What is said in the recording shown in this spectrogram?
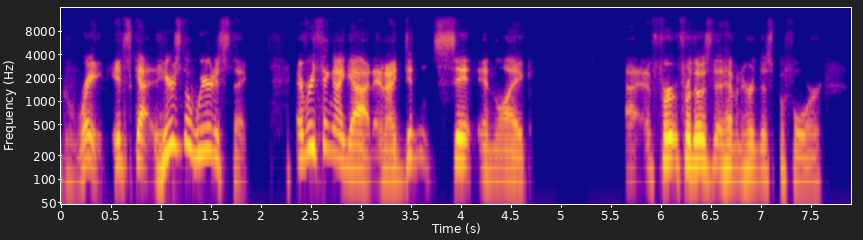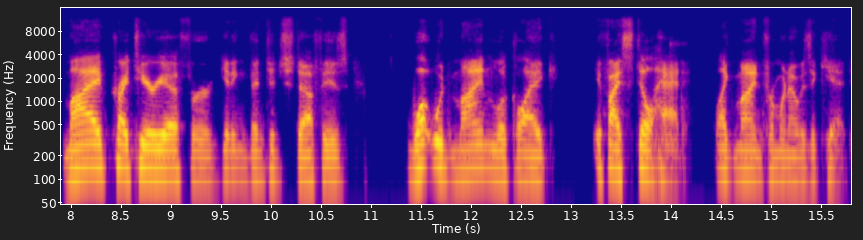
great. It's got here's the weirdest thing. Everything I got, and I didn't sit and like uh, for for those that haven't heard this before, my criteria for getting vintage stuff is what would mine look like if I still had it, like mine from when I was a kid,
